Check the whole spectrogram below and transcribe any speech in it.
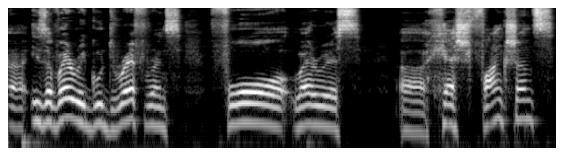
Uh, is a very good reference for various uh, hash functions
